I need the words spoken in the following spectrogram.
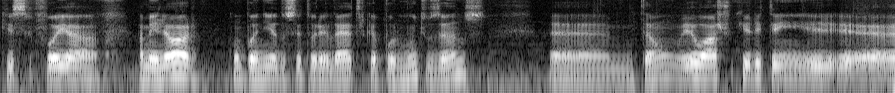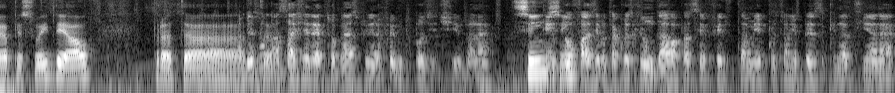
que foi a, a melhor companhia do setor elétrico por muitos anos. É, então eu acho que ele tem ele é, é a pessoa ideal para estar. Tá, a mesma tá... passagem da Eletrobras primeira foi muito positiva, né? Sim, Tentou sim. fazer outra coisa que não dava para ser feito também, por ser uma empresa que não tinha, né?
